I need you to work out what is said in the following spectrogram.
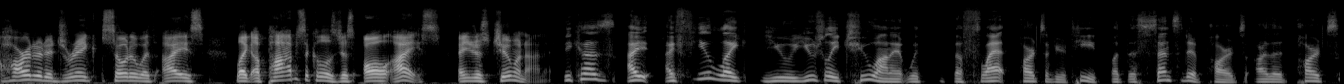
harder to drink soda with ice? Like a popsicle is just all ice, and you're just chewing on it. Because I I feel like you usually chew on it with the flat parts of your teeth, but the sensitive parts are the parts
